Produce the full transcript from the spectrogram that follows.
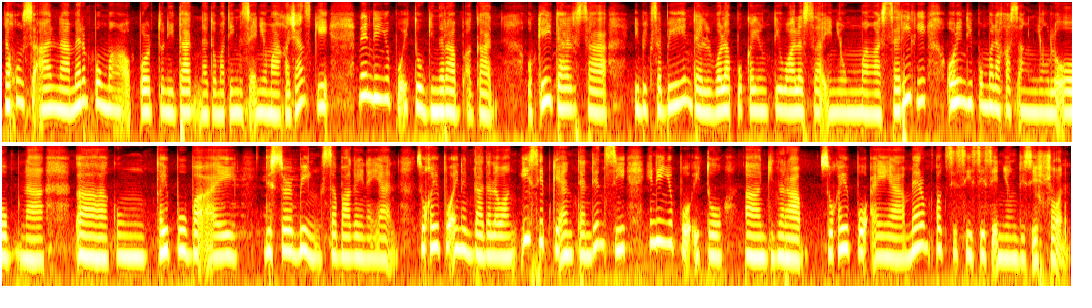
na kung saan na meron pong mga oportunidad na dumating sa inyong mga kajansky na hindi nyo po ito ginrab agad. Okay? Dahil sa Ibig sabihin dahil wala po kayong tiwala sa inyong mga sarili o hindi po malakas ang inyong loob na uh, kung kayo po ba ay deserving sa bagay na yan. So kayo po ay nagdadalawang isip kaya ang tendency hindi nyo po ito uh, ginarab. So kayo po ay uh, merong pagsisisi sa inyong desisyon.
